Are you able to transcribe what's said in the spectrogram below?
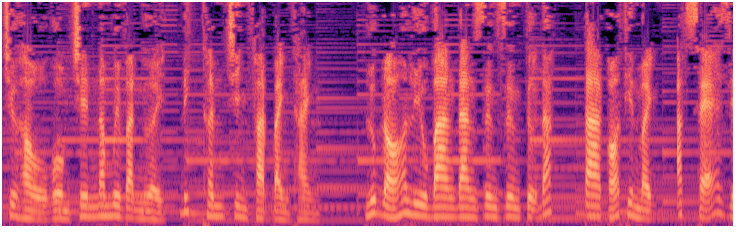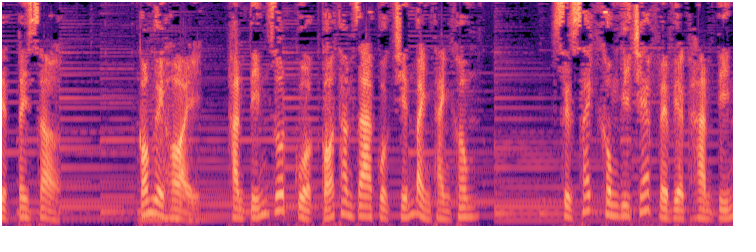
chư hầu gồm trên 50 vạn người, đích thân chinh phạt Bành Thành. Lúc đó Lưu Bang đang dương dương tự đắc, ta có thiên mệnh, ắt sẽ diệt Tây Sở. Có người hỏi, Hàn Tín rốt cuộc có tham gia cuộc chiến Bành Thành không? Sử sách không ghi chép về việc Hàn Tín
